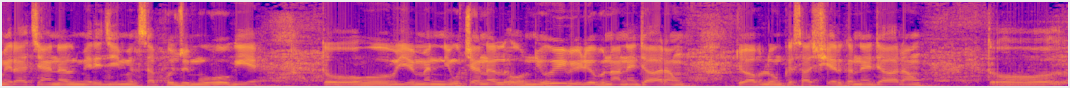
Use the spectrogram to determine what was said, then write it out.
मेरा चैनल मेरी जीमेल सब कुछ रिमूव हो गई है। तो ये मैं न्यू चैनल और न्यू ही वीडियो बनाने जा रहा हूँ। जो आप लोगों के साथ शेयर करने जा रहा हूँ। तो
